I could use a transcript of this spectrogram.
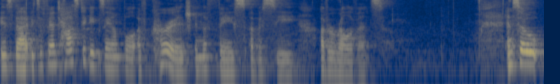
is that it's a fantastic example of courage in the face of a sea of irrelevance. And so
